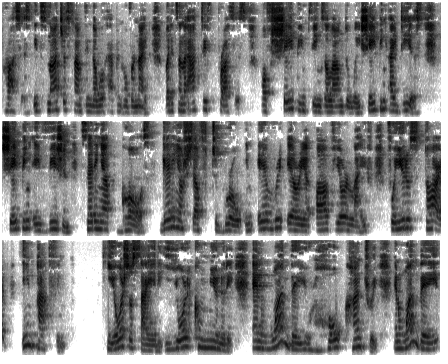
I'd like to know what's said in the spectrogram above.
process. It's not just something that will happen overnight, but it's an active process of shaping things along the way, shaping ideas, shaping a vision, setting up goals, getting yourself to grow in every area of your life for you to start impacting your society, your community, and one day your whole country. And one day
